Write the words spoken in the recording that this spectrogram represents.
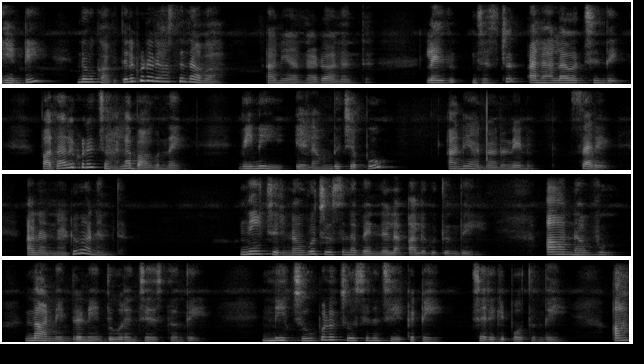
ఏంటి? నువ్వు కవితలు కూడా రాస్తున్నావా? అని అన్నాడు అనంత్. లేదు జస్ట్ అలా అలా వచ్చింది. పదాలు కూడా చాలా బాగున్నాయి. విని ఎలా ఉంది చెప్పు అని అన్నాను నేను. సరే అని అన్నాడు అనంత్. నీ చిరునవ్వు చూసిన వెన్నెల అలుగుతుంది. ఆ నవ్వు నా నిద్రని దూరం చేస్తుంది. నీ చూపులు చూసిన చీకటి చెరిగిపోతుంది. ఆ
